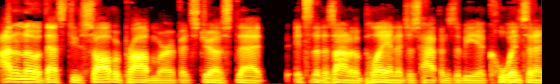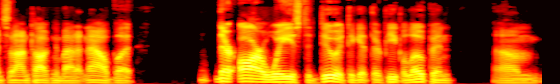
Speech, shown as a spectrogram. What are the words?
I don't know if that's to solve a problem or if it's just that it's the design of the play and it just happens to be a coincidence that I'm talking about it now, but there are ways to do it to get their people open. Um,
